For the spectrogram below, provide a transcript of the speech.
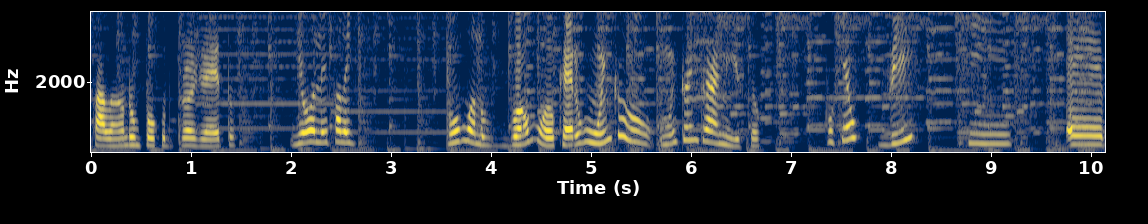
falando um pouco do projeto. E eu olhei e falei, pô, mano, vamos, eu quero muito, muito entrar nisso. Porque eu vi que é,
